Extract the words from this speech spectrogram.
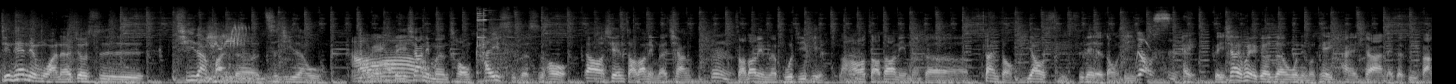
今天你们玩的就是七蛋版的吃鸡任务。OK，等一下你们从开始的时候要先找到你们的枪，嗯，找到你们的补给品，然后找到你们的弹筒、钥匙之类的东西。钥匙嘿，等一下会有一个任务，你们可以看一下那个地方，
